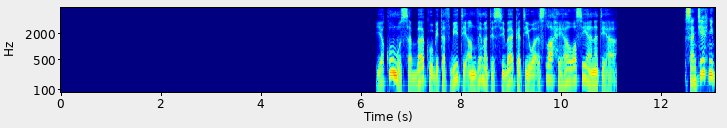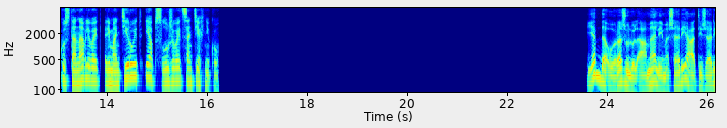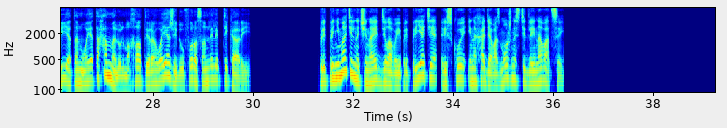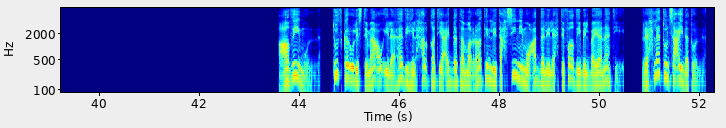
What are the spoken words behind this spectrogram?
يقوم السباك بتثبيت أنظمة السباكة وإصلاحها وصيانتها. Сантехник устанавливает, ремонтирует и обслуживает сантехнику. يبدأ رجل الأعمال مشاريع تجارية ويتحمل المخاطر ويجد فرصا للابتكار. Предприниматель начинает деловые предприятия, рискуя и находя возможности для инноваций. عظيم. تذكر الاستماع إلى هذه الحلقة عدة مرات لتحسين معدل الاحتفاظ بالبيانات. رحلات سعيدة.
